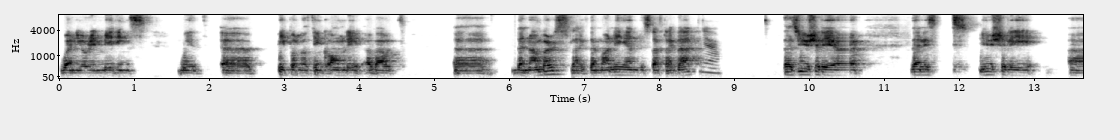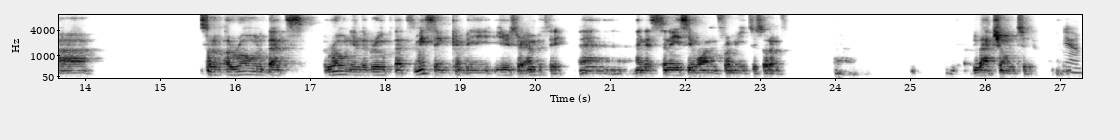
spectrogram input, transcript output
when you're in meetings with uh, people who think only about uh, the numbers, like the money and the stuff like that, yeah. that's usually a, then it's usually uh, sort of a role that's role in the group that's missing can be user empathy uh, and it's an easy one for me to sort of uh, latch on to Yeah.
